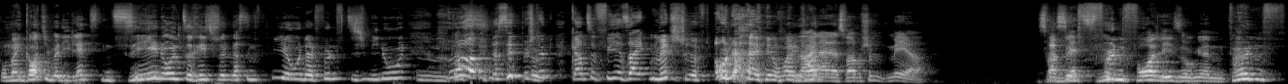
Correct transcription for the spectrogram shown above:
Oh mein Gott, über die letzten zehn Unterrichtsstunden, das sind 450 Minuten. Das, das sind bestimmt ganze vier Seiten Mitschrift. Oh nein! Oh mein Nein, nein, das war bestimmt mehr. Das, Das sind letzten- fünf Vorlesungen. Fünf.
